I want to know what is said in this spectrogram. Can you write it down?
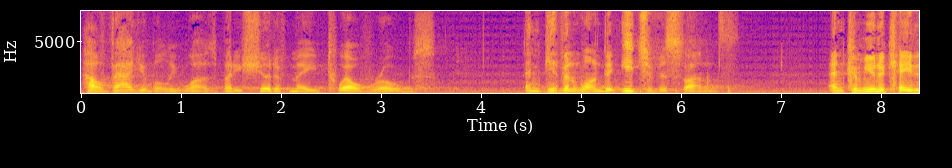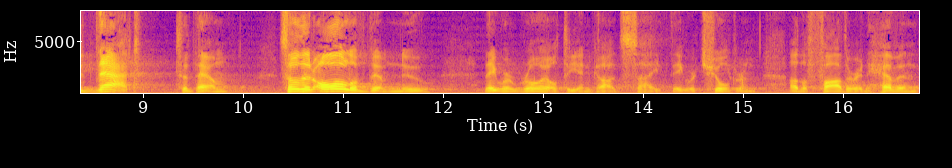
how valuable he was, but he should have made 12 robes and given one to each of his sons and communicated that to them so that all of them knew they were royalty in God's sight. They were children of the Father in heaven.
